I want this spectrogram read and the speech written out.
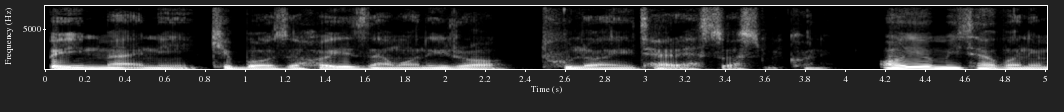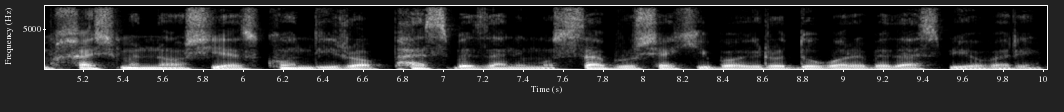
به این معنی که بازه های زمانی را طولانی تر احساس می کنیم. آیا می توانیم خشم ناشی از کندی را پس بزنیم و صبر و شکیبایی را دوباره به دست بیاوریم؟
